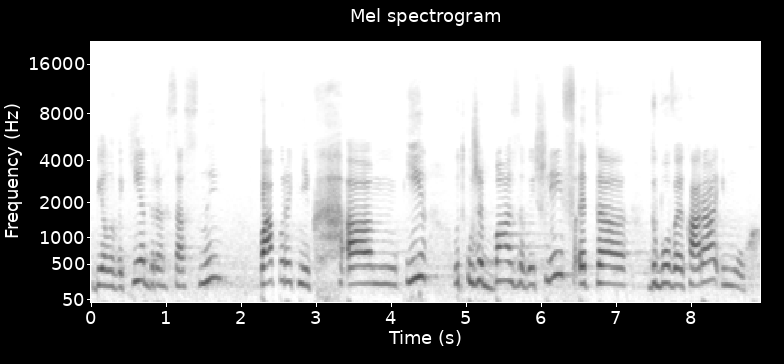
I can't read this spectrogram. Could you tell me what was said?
белого кедра, сосны, папоротник. А, и вот уже базовый шлейф – это дубовая кора и мух.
